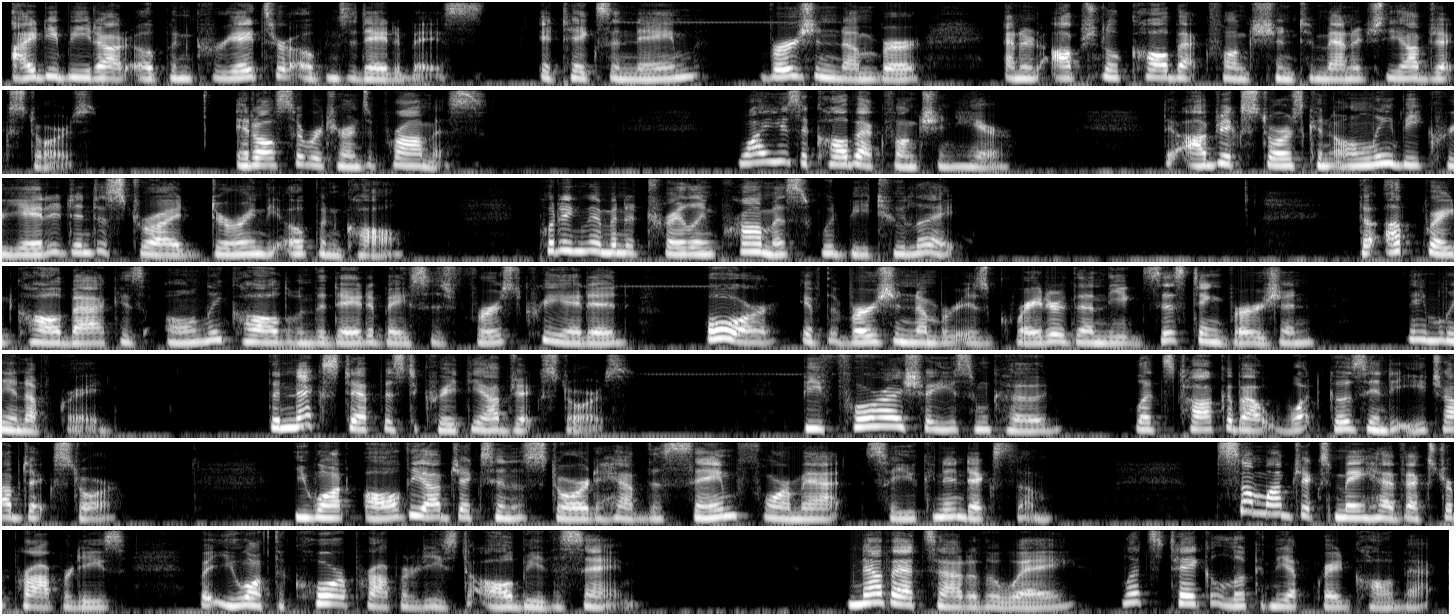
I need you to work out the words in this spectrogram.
idb.open creates or opens a database. It takes a name, version number, and an optional callback function to manage the object stores. It also returns a promise. Why use a callback function here? The object stores can only be created and destroyed during the open call. Putting them in a trailing promise would be too late. The upgrade callback is only called when the database is first created or if the version number is greater than the existing version, namely an upgrade. The next step is to create the object stores. Before I show you some code, let's talk about what goes into each object store. You want all the objects in a store to have the same format so you can index them. Some objects may have extra properties, but you want the core properties to all be the same. Now that's out of the way, let's take a look in the upgrade callback.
